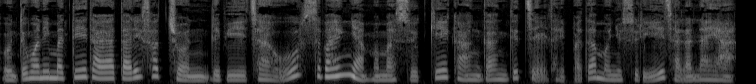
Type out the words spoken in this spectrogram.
운동머리 마띠 다야다리 서촌 리비 자우 스바행냠 마마수기 강강 끝질 다리바다 머뉴수리 잘란나야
